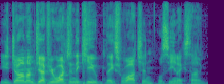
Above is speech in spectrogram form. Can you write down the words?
He's John. I'm Jeff. You're watching theCUBE. Thanks for watching. We'll see you next time.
